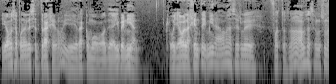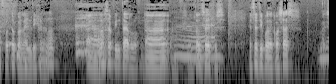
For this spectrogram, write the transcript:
y vamos a ponerles el traje, ¿no? Y era como, de ahí venían. Luego llegaba la gente y mira, vamos a hacerle fotos, ¿no? Vamos a hacernos una foto con la indígena, ¿no? Vamos a pintarlo. Ah, Entonces, pues, este tipo de cosas es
